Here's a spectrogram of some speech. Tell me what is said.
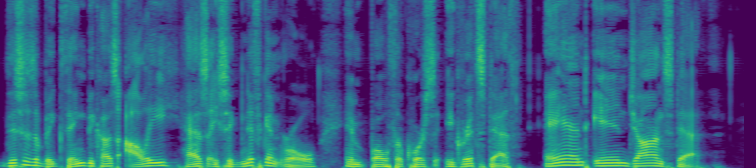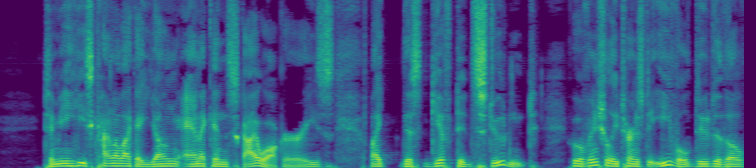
this is a big thing because Olly has a significant role in both, of course, Ygritte's death and in Jon's death. To me, he's kind of like a young Anakin Skywalker. He's like this gifted student who eventually turns to evil due to the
